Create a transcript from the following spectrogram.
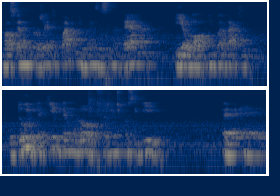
nós fizemos um projeto de 4 milhões em cima dela e eu ó, implantar aqui. O duro que aquilo demorou para a gente conseguir é, é,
